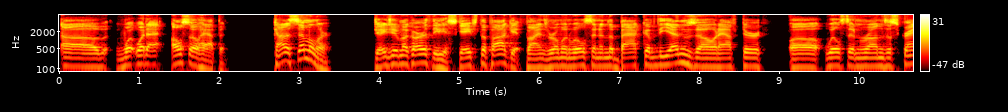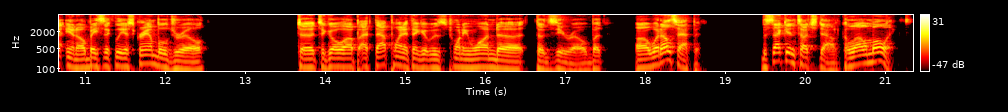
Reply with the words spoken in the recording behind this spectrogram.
Uh, what what also happened? Kind of similar. JJ McCarthy escapes the pocket, finds Roman Wilson in the back of the end zone after uh, Wilson runs a scram, you know, basically a scramble drill to to go up. At that point, I think it was twenty one to to zero. But uh, what else happened? The second touchdown, Kalel Mullings,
